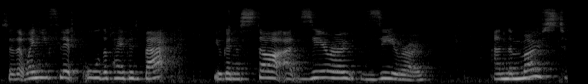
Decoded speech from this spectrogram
So that when you flip all the papers back, you're going to start at zero, zero. And the most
